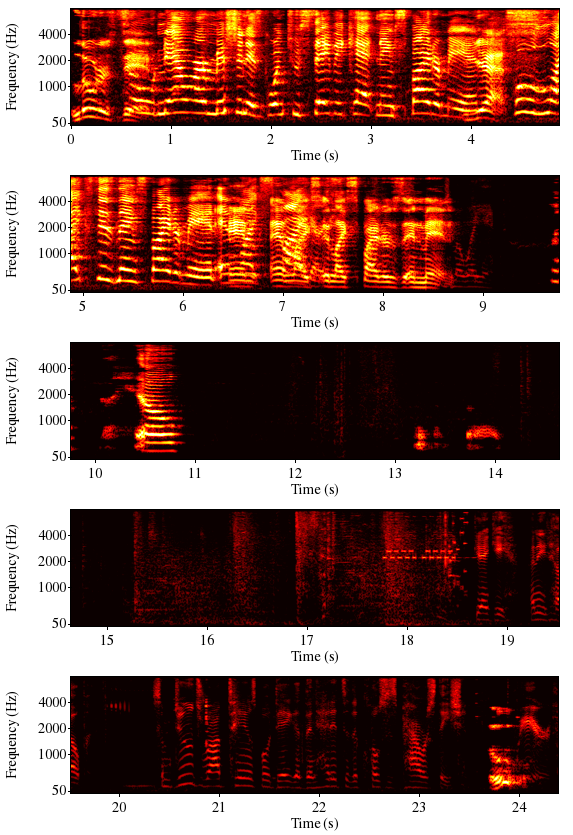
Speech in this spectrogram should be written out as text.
Looters did. So now our mission is going to save a cat named Spider-Man. Yes. Who likes his name Spider-Man and, and, likes and spiders. likes and like spiders and men. My way in. Hell. Ganke, I need help. Some dudes robbed Teo's bodega, then headed to the closest power station. Ooh. Weird.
